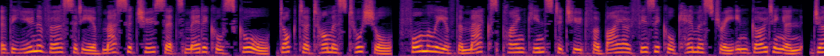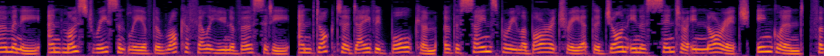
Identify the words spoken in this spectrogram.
of the University of Massachusetts Medical School, Dr. Thomas Tuschl, formerly of the Max Planck Institute for Biophysical Chemistry in Göttingen, Germany, and most recently of the Rockefeller University, and Dr. David Baulcombe, of the Sainsbury Laboratory at the John Innes Centre in Norwich, England, for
